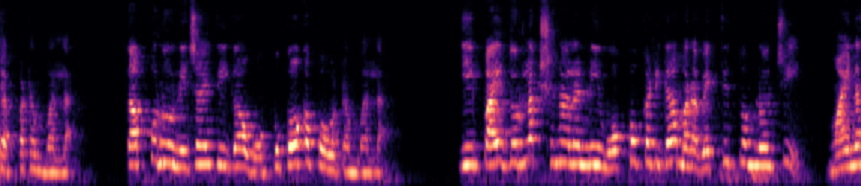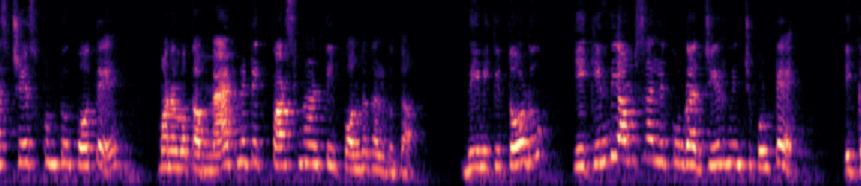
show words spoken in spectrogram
చెప్పటం వల్ల తప్పును నిజాయితీగా ఒప్పుకోకపోవటం వల్ల. ఈ పై దుర్లక్షణాలన్నీ ఒక్కొక్కటిగా మన వ్యక్తిత్వంలోంచి మైనస్ చేసుకుంటూ పోతే మనం ఒక మ్యాగ్నెటిక్ పర్సనాలిటీ పొందగలుగుతాం. దీనికి తోడు ఈ కింది అంశాల్ని కూడా జీర్ణించుకుంటే ఇక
